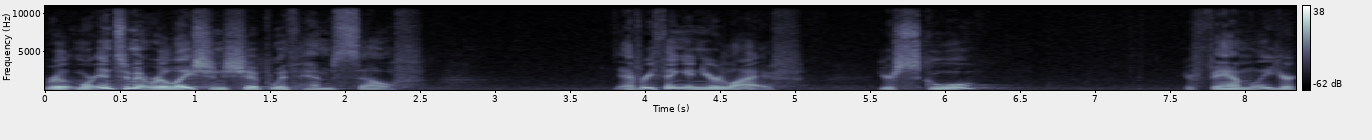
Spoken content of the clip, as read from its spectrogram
more intimate relationship with Himself. Everything in your life, your school, your family, your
